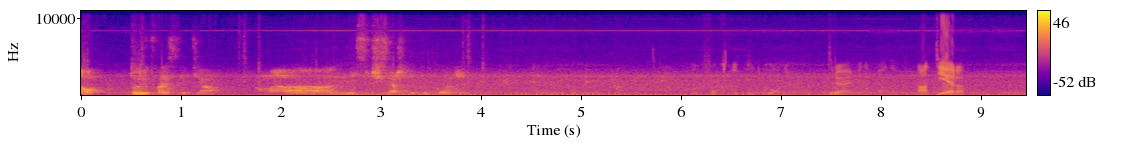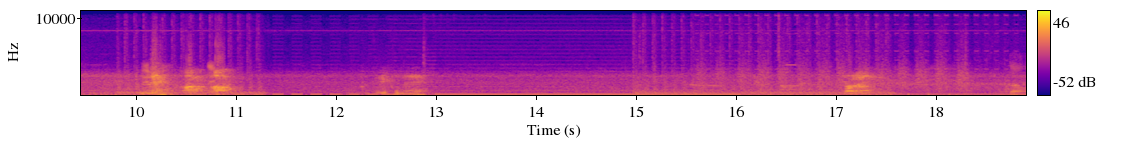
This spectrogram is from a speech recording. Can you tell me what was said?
О, той това е слетял. Ама, мисля, че сега ще те гони. Какво ни подгоня? Трябва ми на мене. Антиера. Не, а, а! Къде, къде е? Даре, Да.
